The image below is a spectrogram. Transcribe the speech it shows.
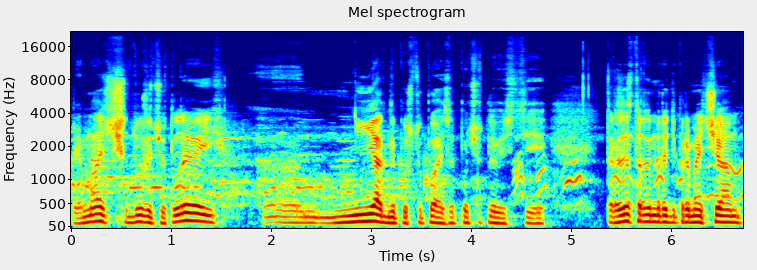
Приймач дуже чутливий, е, ніяк не поступається по чутливості транзисторним радіоприймачам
